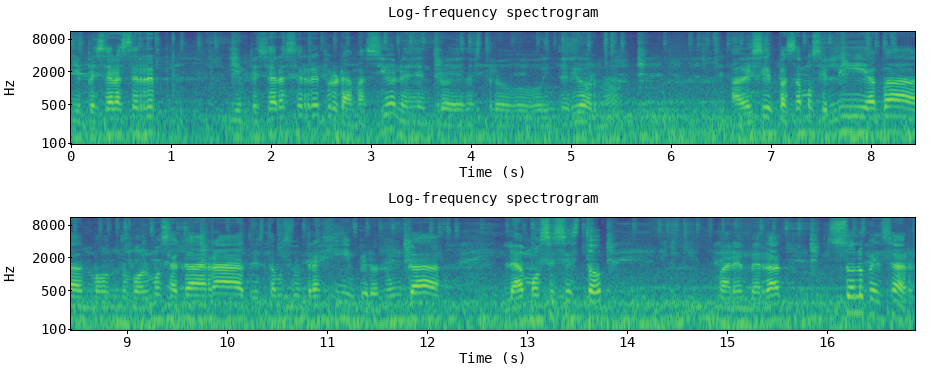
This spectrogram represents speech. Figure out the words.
Y empezar a hacer, rep- y empezar a hacer reprogramaciones dentro de nuestro interior, ¿no? A veces pasamos el día, nos movemos a cada rato, estamos en un trajín, pero nunca le damos ese stop para en verdad solo pensar.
